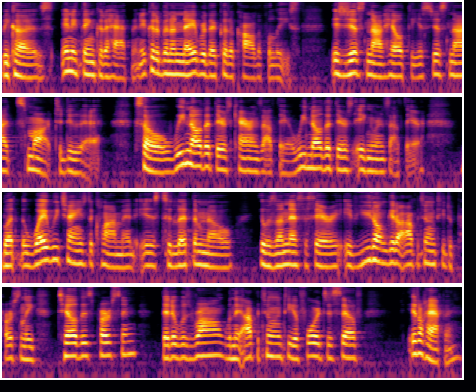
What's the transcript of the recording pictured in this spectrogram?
because anything could have happened. It could have been a neighbor that could have called the police. It's just not healthy. It's just not smart to do that. So we know that there's Karens out there. We know that there's ignorance out there. But the way we change the climate is to let them know it was unnecessary. If you don't get an opportunity to personally tell this person that it was wrong, when the opportunity affords itself, it'll happen.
